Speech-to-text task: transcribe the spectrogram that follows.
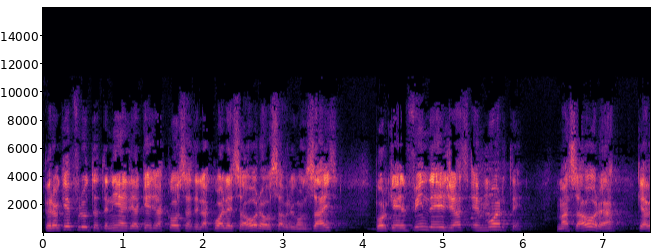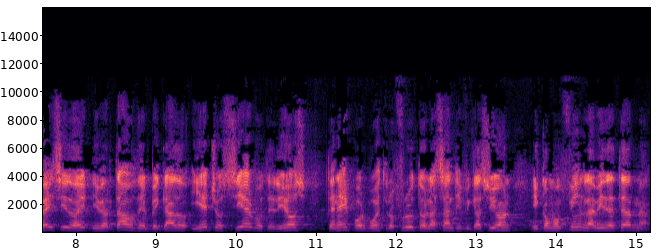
Pero ¿qué fruto teníais de aquellas cosas de las cuales ahora os avergonzáis? Porque el fin de ellas es muerte. Mas ahora que habéis sido libertados del pecado y hechos siervos de Dios, tenéis por vuestro fruto la santificación y como fin la vida eterna.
